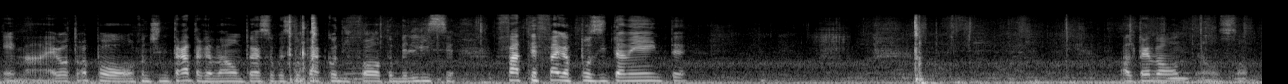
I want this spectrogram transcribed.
Eh, ma ero troppo concentrato che avevamo perso questo pacco di foto bellissime fatte fare appositamente. Altre volte non lo so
